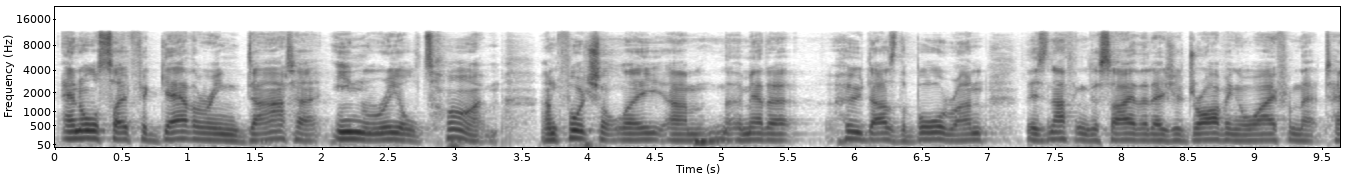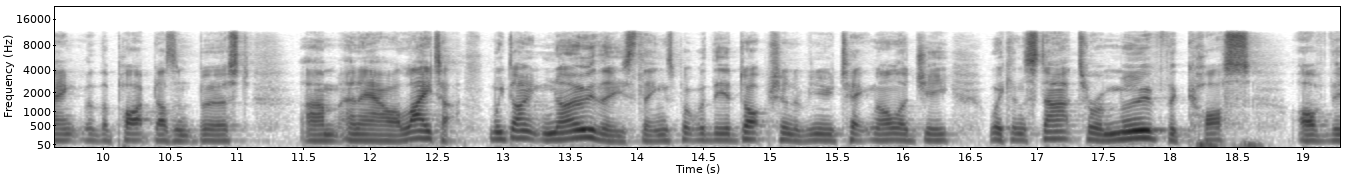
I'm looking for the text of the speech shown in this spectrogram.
and also for gathering data in real time. Unfortunately, um, no matter who does the bore run, there's nothing to say that as you're driving away from that tank that the pipe doesn't burst um, an hour later. We don't know these things, but with the adoption of new technology, we can start to remove the costs of the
